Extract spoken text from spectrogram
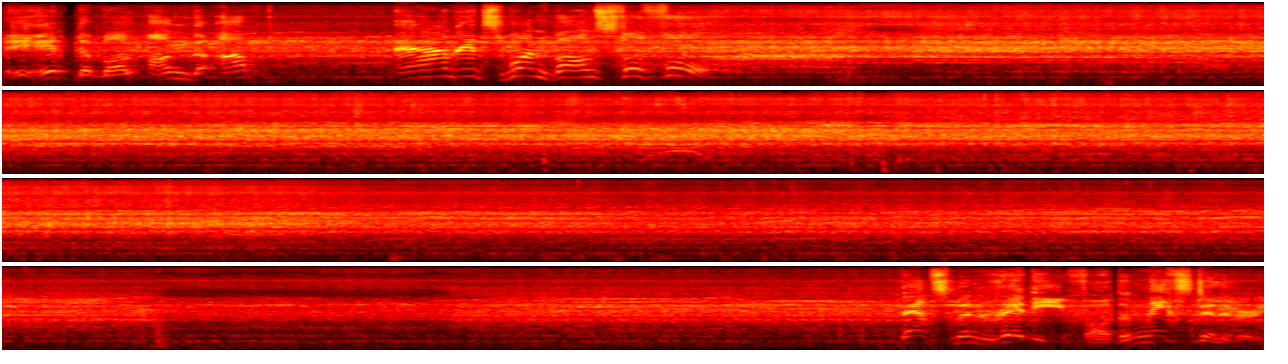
He hit the ball on the up, and it's one bounce for four. Batsman ready for the next delivery.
